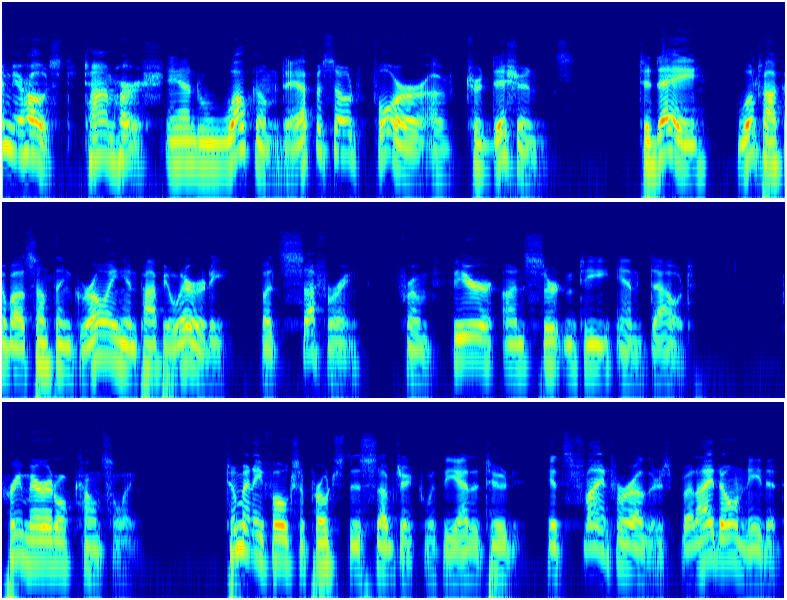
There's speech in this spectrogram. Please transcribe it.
I'm your host, Tom Hirsch, and welcome to episode 4 of Traditions. Today, we'll talk about something growing in popularity but suffering from fear, uncertainty, and doubt premarital counseling. Too many folks approach this subject with the attitude, it's fine for others, but I don't need it.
